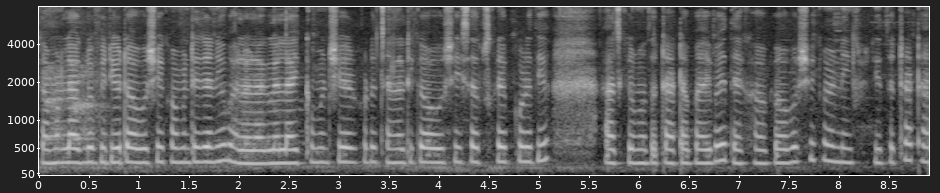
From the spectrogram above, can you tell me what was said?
কেমন লাগল ভিডিওটা অবশ্যই কমেন্টে জানিও। ভালো লাগলে লাইক কমেন্ট শেয়ার করে চ্যানেলটিকে অবশ্যই সাবস্ক্রাইব করে দিও। আজকের মতো টাটা বাই বাই দেখা হবে অবশ্যই করে নেক্সট ভিডিওতে টাটা।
